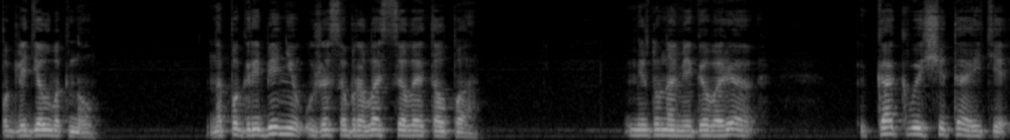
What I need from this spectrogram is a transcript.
поглядел в окно. На погребении уже собралась целая толпа. Между нами говоря, как вы считаете,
